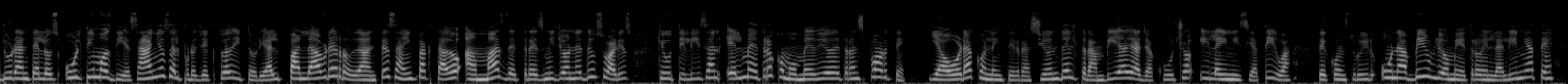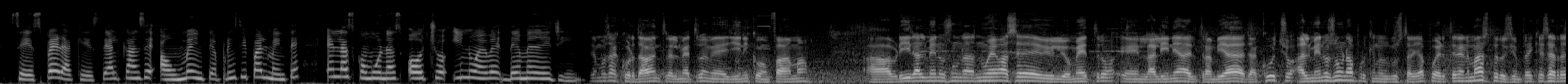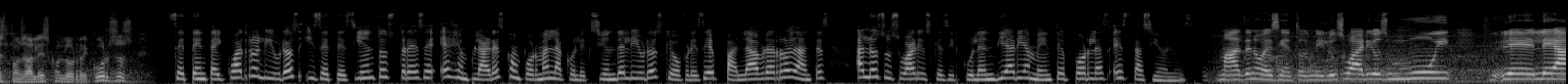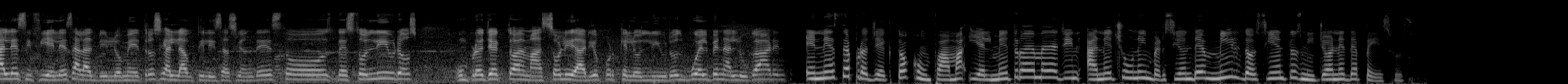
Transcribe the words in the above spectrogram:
Durante los últimos 10 años, el proyecto editorial Palabras Rodantes ha impactado a más de 3 millones de usuarios que utilizan el metro como medio de transporte y ahora con la integración del tranvía de Ayacucho y la iniciativa de construir una bibliometro en la línea T, se espera que este alcance aumente principalmente en las comunas 8 y 9 de Medellín. Hemos acordado entre el metro de Medellín y Confama a abrir al menos una nueva sede de bibliometro en la línea del tranvía de Ayacucho, al menos una porque nos gustaría poder tener más, pero siempre hay que ser responsables con los recursos. 74 libros y 713 ejemplares conforman la colección de libros que ofrece Palabras Rodantes a los usuarios que circulan diariamente por las estaciones. Más de 900 mil usuarios muy eh, leales y fieles a las bibliometros y a la utilización de estos, de estos libros un proyecto además solidario porque los libros vuelven al lugar. En este proyecto, Confama y el Metro de Medellín han hecho una inversión de 1.200 millones de pesos.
